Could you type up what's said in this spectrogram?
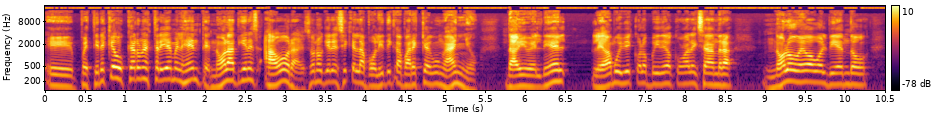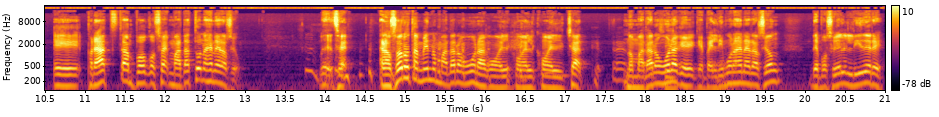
Eh, pues tienes que buscar una estrella emergente. No la tienes ahora. Eso no quiere decir que la política aparezca en un año. David Berniel le va muy bien con los videos con Alexandra. No lo veo volviendo. Eh, Prats tampoco. O sea, mataste una generación. O sea, a nosotros también nos mataron una con el, con el, con el chat. Nos mataron una que, que perdimos una generación de posibles líderes.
